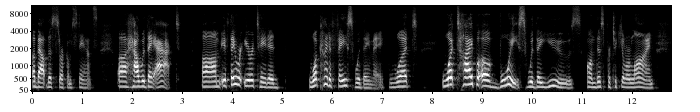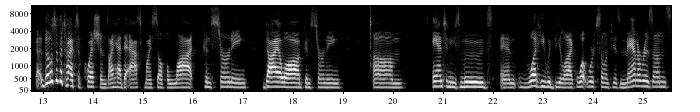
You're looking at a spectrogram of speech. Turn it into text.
about this circumstance? Uh, how would they act? Um, if they were irritated, what kind of face would they make? What what type of voice would they use on this particular line? Uh, those are the types of questions I had to ask myself a lot concerning dialogue, concerning um, Antony's moods and what he would be like. What were some of his mannerisms?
